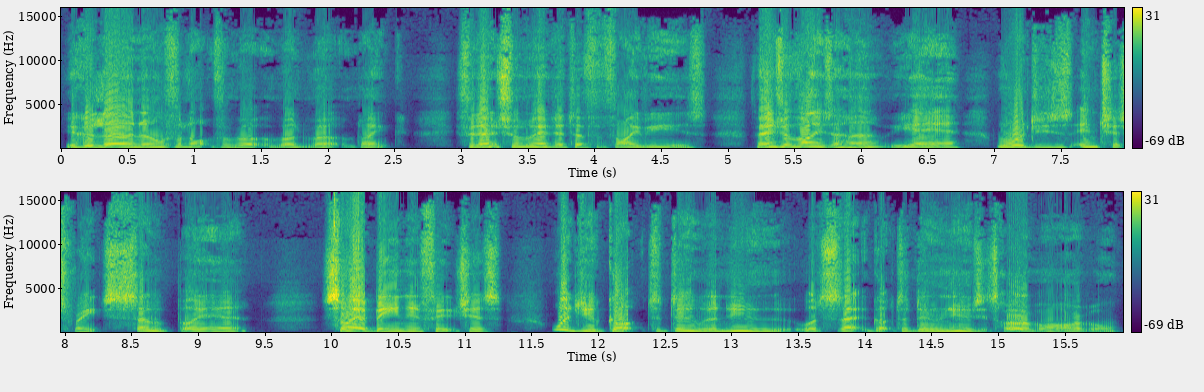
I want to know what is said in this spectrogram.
You could learn an awful lot from Rod, Rod, Rod Updike. Financial editor for five years. Financial advisor, huh? Yeah. Mortgages, interest rates, so uh, soybean in futures. What you got to do with the news? What's that got to do with news? It's horrible, horrible.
